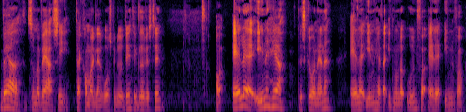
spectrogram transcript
Været, som er værd at se. Der kommer et eller andet ordspil ud af det. Det glæder vi os til. Og alle er inde her. Det skriver Nana. Alle er inde her. Der er ikke nogen, der er udenfor. Alle er indenfor.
